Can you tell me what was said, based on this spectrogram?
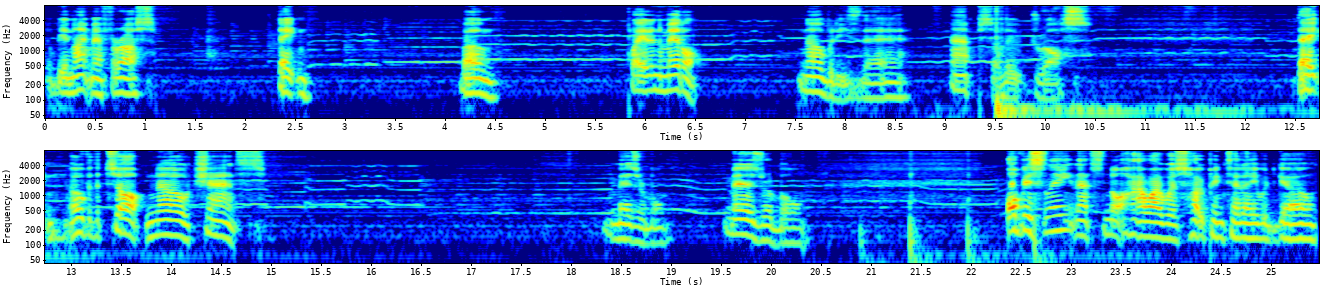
It'll be a nightmare for us. Dayton. Bonne. Play it in the middle. Nobody's there. Absolute dross. Dayton, over the top. No chance. Miserable. Miserable. Obviously, that's not how I was hoping today would go.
